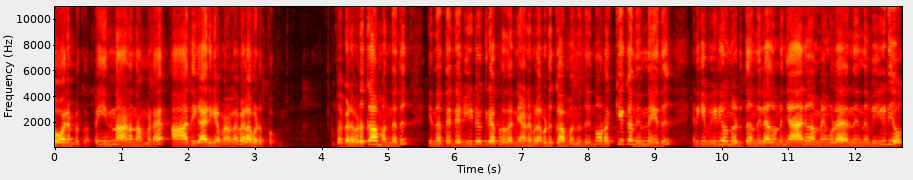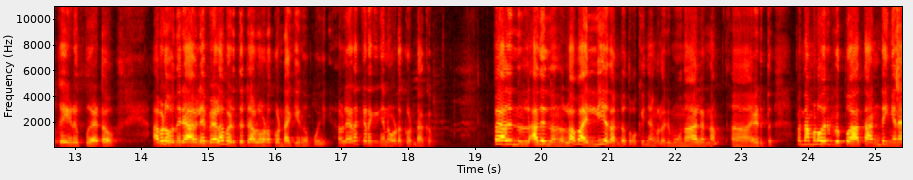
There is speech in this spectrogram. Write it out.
തോരൻ വെക്കും. അപ്പോൾ ഇന്നാണ് നമ്മുടെ ആധികാരികമായുള്ള വിളവെടുപ്പ്. അപ്പോൾ വിളവെടുക്കാൻ വന്നത് ഇന്നത്തെ എന്റെ വീഡിയോഗ്രാഫർ തന്നെയാണ് വിളവെടുക്കാൻ വന്നത്. ഇന്ന് ഉടക്കിയൊക്കെ നിന്നേത് എനിക്ക് വീഡിയോ ഒന്നും എടുത്തു തന്നില്ല. അതുകൊണ്ട് ഞാനും അമ്മയും കൂടെ നിന്ന് വീഡിയോ ഒക്കെ എടുപ്പ് കേട്ടോ. അവൾ ഒന്ന് രാവിലെ വിളവെടുത്തിട്ട് അവൾ ഉടക്കുണ്ടാക്കി അങ്ങ് പോയി. അവൾ ഇടയ്ക്കിടയ്ക്ക് ഇങ്ങനെ ഉടക്കുണ്ടാക്കും. അപ്പോൾ അതിൽ നിന്നുള്ള അതിൽ നിന്നുള്ള വലിയ തണ്ട് നോക്കി ഞങ്ങളൊരു മൂന്നാലെണ്ണം എടുത്ത്. അപ്പം നമ്മൾ ഒരു ട്രിപ്പ് ആ തണ്ട് ഇങ്ങനെ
